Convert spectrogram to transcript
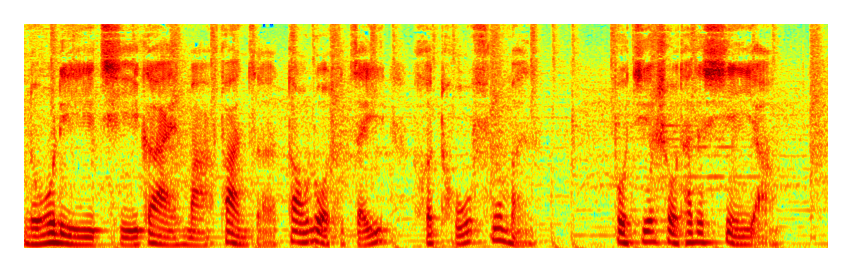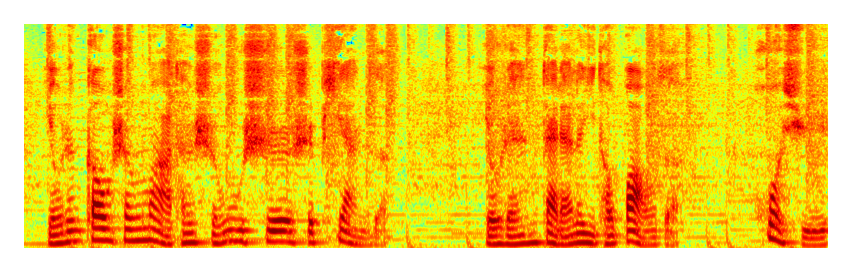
奴隶、乞丐、马贩子、盗骆驼贼和屠夫们不接受他的信仰，有人高声骂他是巫师，是骗子；有人带来了一头豹子，或许。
